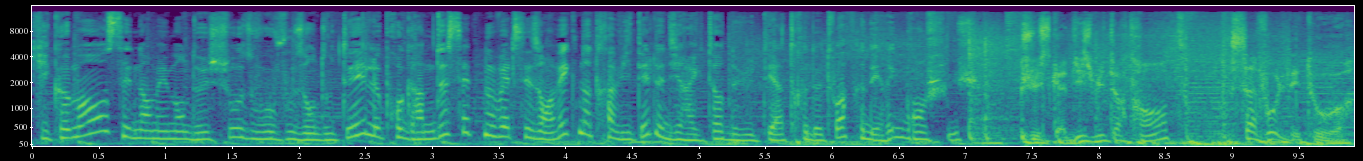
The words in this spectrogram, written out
qui commence. Énormément de choses, vous vous en doutez. Le programme de cette nouvelle saison avec notre invité, le directeur du théâtre de Toire, Frédéric Branchu. Jusqu'à 18h30, ça vaut le détour.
